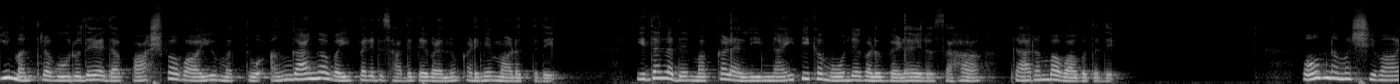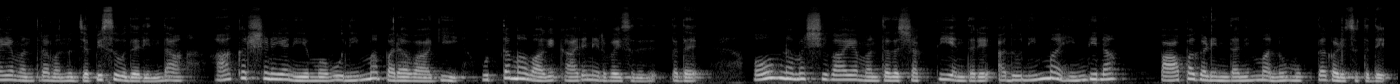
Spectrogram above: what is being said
ಈ ಮಂತ್ರವು ಹೃದಯದ ಪಾರ್ಶ್ವವಾಯು ಮತ್ತು ಅಂಗಾಂಗ ವೈಫಲ್ಯದ ಸಾಧ್ಯತೆಗಳನ್ನು ಕಡಿಮೆ ಮಾಡುತ್ತದೆ. ಇದಲ್ಲದೆ ಮಕ್ಕಳಲ್ಲಿ ನೈತಿಕ ಮೌಲ್ಯಗಳು ಬೆಳೆಯಲು ಸಹ ಪ್ರಾರಂಭವಾಗುತ್ತದೆ. ಓಂ ನಮಃ ಶಿವಾಯ ಮಂತ್ರವನ್ನು ಜಪಿಸುವುದರಿಂದ ಆಕರ್ಷಣೆಯ ನಿಯಮವು ನಿಮ್ಮ ಪರವಾಗಿ ಉತ್ತಮವಾಗಿ ಕಾರ್ಯನಿರ್ವಹಿಸುತ್ತದೆ. ಓಂ ನಮಃ ಶಿವಾಯ ಮಂತ್ರದ ಶಕ್ತಿ ಎಂದರೆ ಅದು ನಿಮ್ಮ ಹಿಂದಿನ ಪಾಪಗಳಿಂದ ನಿಮ್ಮನ್ನು ಮುಕ್ತಗೊಳಿಸುತ್ತದೆ.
